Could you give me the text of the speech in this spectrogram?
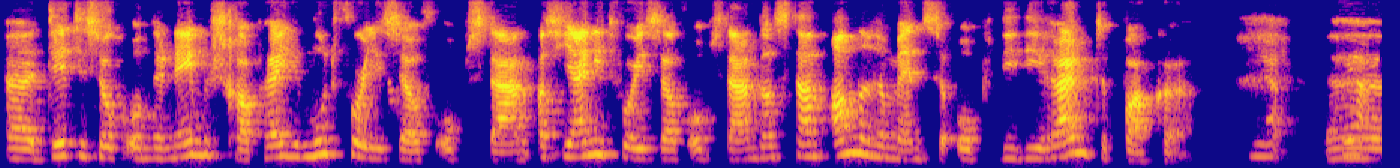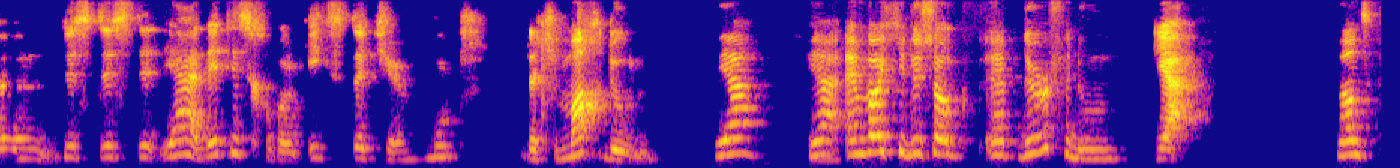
Eh, dit is ook ondernemerschap. Hè? Je moet voor jezelf opstaan. Als jij niet voor jezelf opstaat, dan staan andere mensen op die die ruimte pakken. Ja. Ja. Ehm, dus dus dit, ja, dit is gewoon iets dat je moet, dat je mag doen. Ja, ja, en wat je dus ook hebt durven doen. Ja, Want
